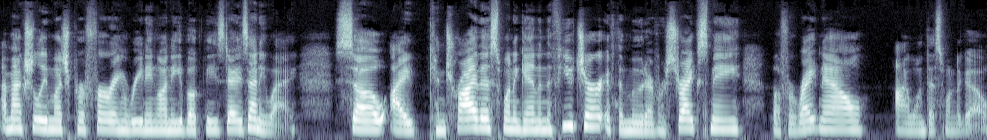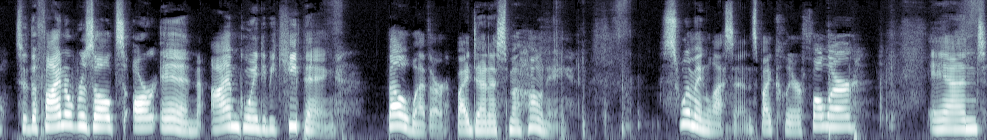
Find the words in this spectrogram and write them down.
I'm actually actually much preferring reading on ebook these days anyway. So I can try this one again in the future if the mood ever strikes me, but for right now, I want this one to go. So the final results are in. I'm going to be keeping Bell Weather by Dennis Mahoney, Swimming Lessons by Claire Fuller, and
